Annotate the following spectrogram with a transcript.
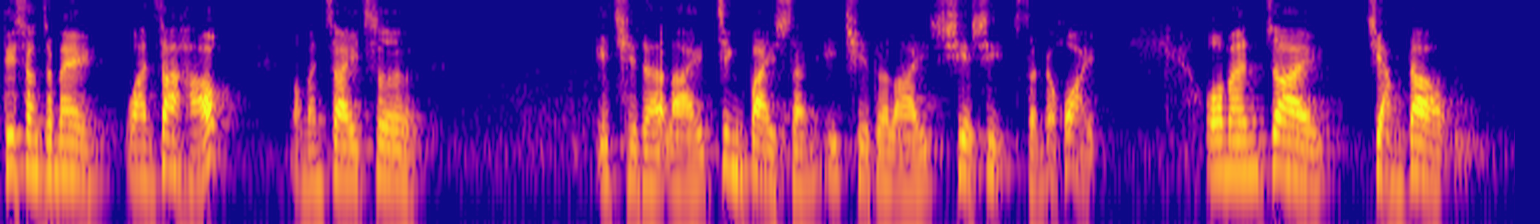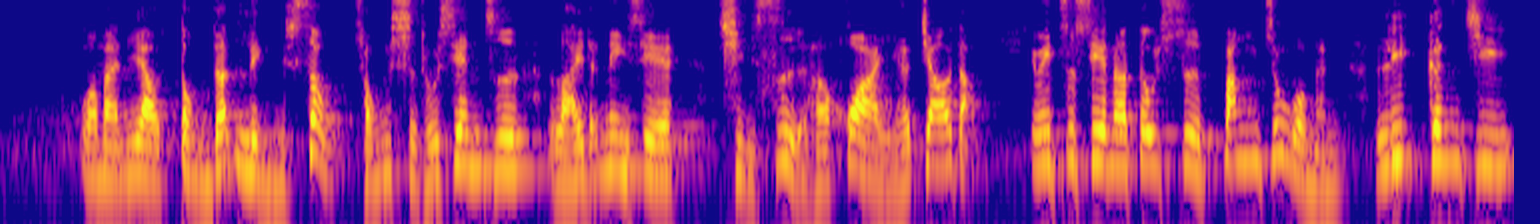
弟兄姊妹，晚上好！我们再一次一起的来敬拜神，一起的来谢谢神的话语。我们在讲到我们要懂得领受从使徒先知来的那些启示和话语和教导，因为这些呢都是帮助我们立根基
